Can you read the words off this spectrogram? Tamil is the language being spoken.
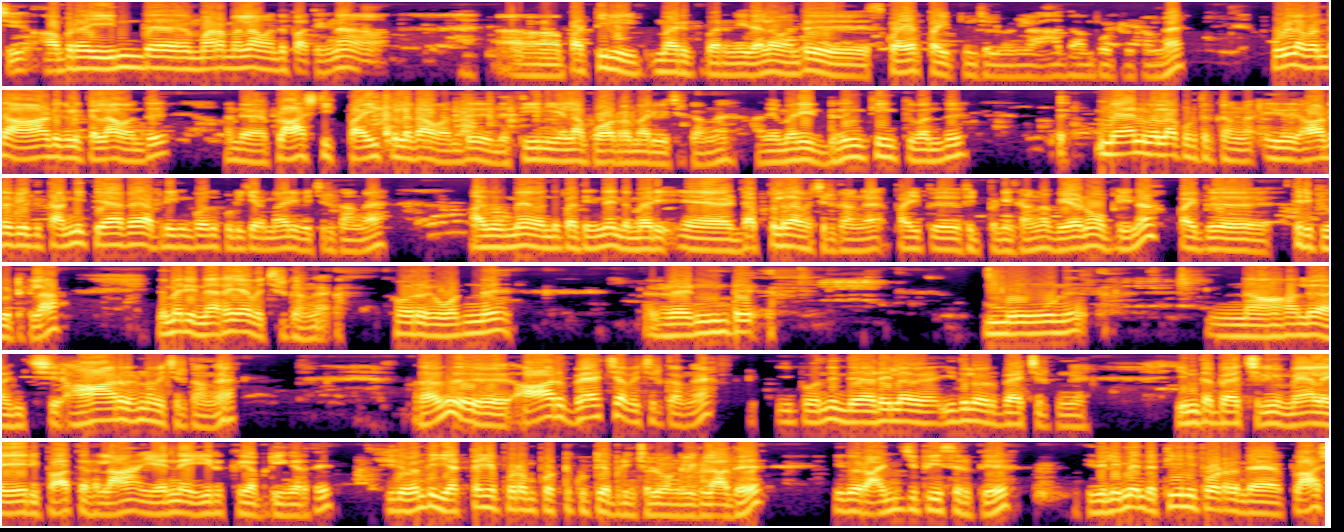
போச்சு அப்புறம் இந்த மரமெல்லாம் வந்து பார்த்தீங்கன்னா பட்டில் மாதிரி இருக்கு பாருங்க. இதெல்லாம் வந்து ஸ்கொயர் பைப்புன்னு சொல்லுவாங்களா? அதான் போட்டிருக்காங்க. உள்ள வந்து ஆடுகளுக்கெல்லாம் வந்து அந்த பிளாஸ்டிக் பைப்பில் தான் வந்து இந்த தீனி எல்லாம் போடுற மாதிரி வச்சுருக்காங்க. அதே மாதிரி ட்ரிங்கிங்க்கு வந்து மேனுவலாக கொடுத்துருக்காங்க. இது ஆடுகளுக்கு தண்ணி தேவை அப்படிங்கும் போது குடிக்கிற மாதிரி வச்சுருக்காங்க. அதுவுமே வந்து பார்த்தீங்கன்னா இந்த மாதிரி டப்பில் தான் வச்சுருக்காங்க. பைப்பு ஃபிட் பண்ணியிருக்காங்க வேணும் அப்படின்னா பைப்பு திருப்பி விட்டுக்கலாம். இந்த மாதிரி நிறையா வச்சுருக்காங்க. ஒரு ஒன்று ரெண்டு மூணு நாலு அஞ்சு ஆறுன்னு வச்சுருக்காங்க. அதாவது ஆறு பேட்சாக வச்சுருக்காங்க. இப்போ வந்து இந்த இடையில இதில் ஒரு பேட்ச் இருக்குங்க. இந்த பேட்ச்லையும் மேலே ஏறி பார்த்துடலாம். என்ன இருக்குது அப்படிங்கிறது. இது வந்து எட்டயப்புறம் பொட்டுக்குட்டி அப்படின்னு சொல்லுவாங்க இல்லைங்களா அது? இது ஒரு அஞ்சு பீஸ் இருக்கு. இதுலயுமே இந்த தீனி போடுற இந்த பிளாஸ்டிக்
